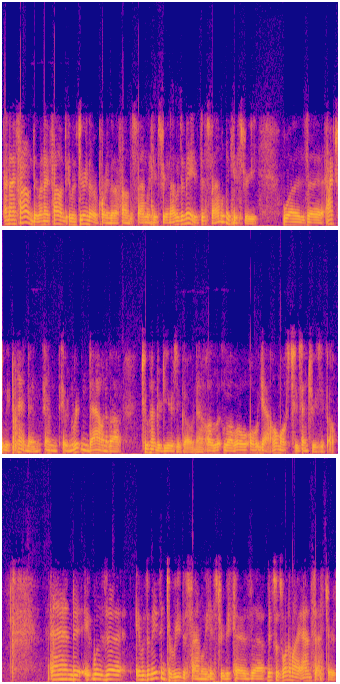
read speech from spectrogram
and I found that when I found it was during that reporting that I found this family history, and I was amazed. This family history was uh, actually penned and, and, and written down about 200 years ago now. Oh, well, oh, yeah, almost two centuries ago. And it was uh, it was amazing to read this family history because uh, this was one of my ancestors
